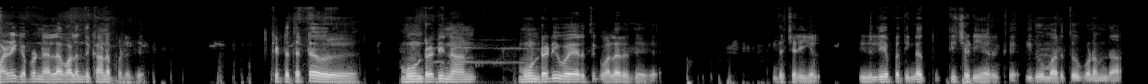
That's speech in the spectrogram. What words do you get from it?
மழைக்கு அப்புறம் நல்லா வளர்ந்து காணப்படுது. கிட்டத்தட்ட ஒரு மூன்றடி நான் மூன்றடி உயரத்துக்கு வளருது இது. இந்த செடிகள். இதுலேயே பார்த்தீங்கன்னா துத்தி செடியும் இருக்குது இதுவும் மருத்துவ குணம் தான்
